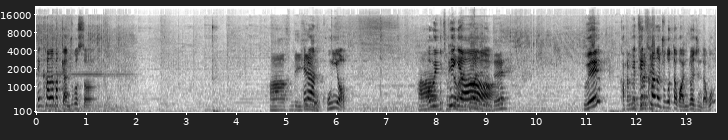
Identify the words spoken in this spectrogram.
탱크 하나밖에 안 죽었어. 아 근데 이제 테란 공이업. 아, 아, 왜 점점 팩이야? 안 좋아지는데. 왜? 갑자기 방금 탱크 드라시- 하나 죽었다고 안 좋아진다고?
